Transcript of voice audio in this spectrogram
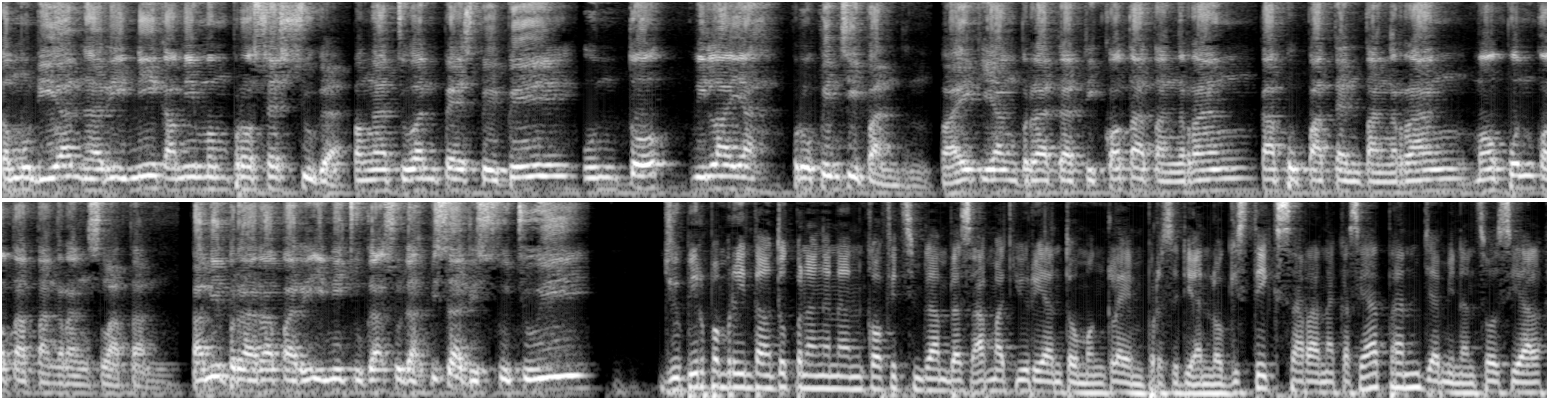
Kemudian hari ini kami memproses juga pengajuan PSBB untuk wilayah Provinsi Banten, baik yang berada di Kota Tangerang, Kabupaten Tangerang, maupun Kota Tangerang Selatan. Kami berharap hari ini juga sudah bisa disetujui Jubir pemerintah untuk penanganan COVID-19 Ahmad Yuryanto mengklaim persediaan logistik, sarana kesehatan, jaminan sosial,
